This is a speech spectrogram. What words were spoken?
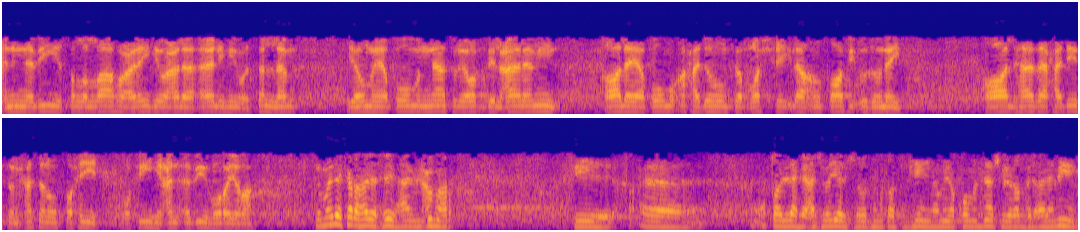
عن النبي صلى الله عليه وعلى آله وسلم يوم يقوم الناس لرب العالمين. قال يقوم أحدهم في الرش إلى أنصاف أذنيه. قال هذا حديث حسن صحيح وفيه عن أبي هريرة. ثم ذكر هذا الحديث عن عمر في آه، قول الله عز وجل في سورة المطففين يوم يقوم الناس لرب العالمين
